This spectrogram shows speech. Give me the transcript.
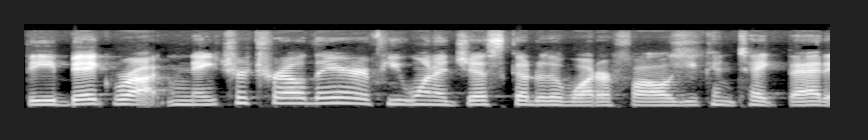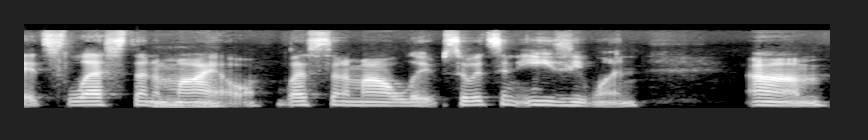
The Big Rock Nature Trail there. If you want to just go to the waterfall, you can take that. It's less than a Mhm. mile, less than a mile loop, so it's an easy one. Um,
